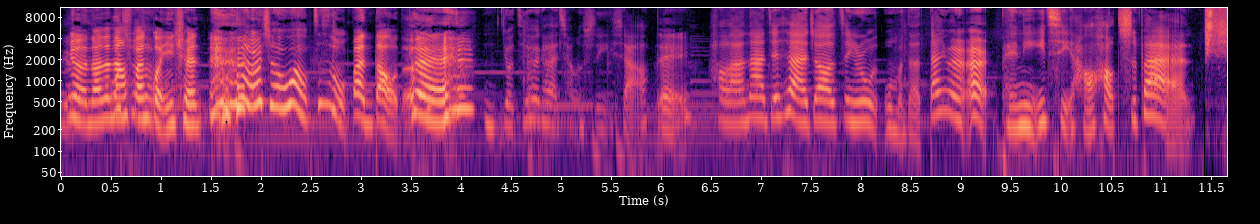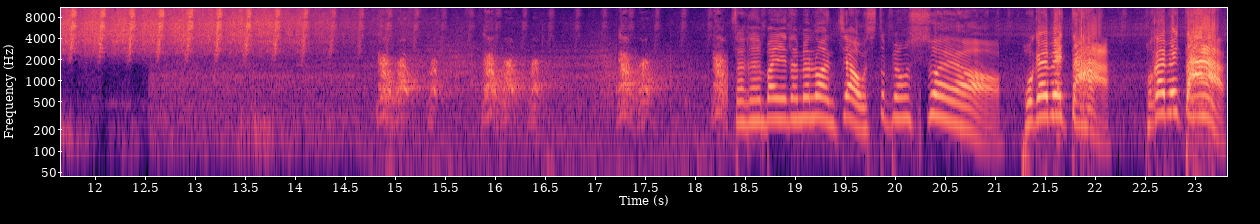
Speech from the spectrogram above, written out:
面，然后在那翻滚一圈，对，我就觉得哇，这是我办到的。对 嗯，有机会可以来尝试一下。对，好啦，那接下来就要进入我们的单元二，陪你一起好好吃饭。三更半夜在那边乱叫，我是都不用睡哦，活该被打，活该被打。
